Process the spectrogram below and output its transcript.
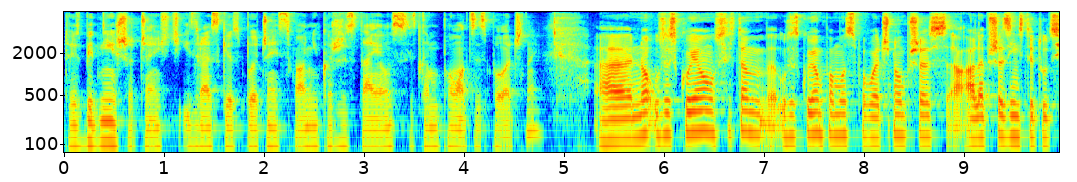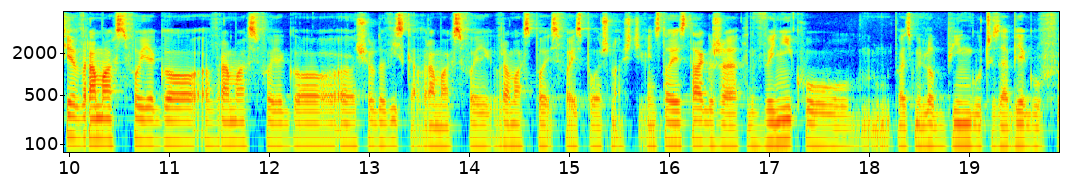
to jest biedniejsza część izraelskiego społeczeństwa, oni korzystają z systemu pomocy społecznej? E, no, uzyskują system, uzyskują pomoc społeczną przez, ale przez instytucje w ramach swojego, w ramach swojego e, środowiska, w ramach swojej, w ramach swojej, swojej społeczności. Więc to jest tak, że w wyniku powiedzmy lobbingu czy zabiegów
